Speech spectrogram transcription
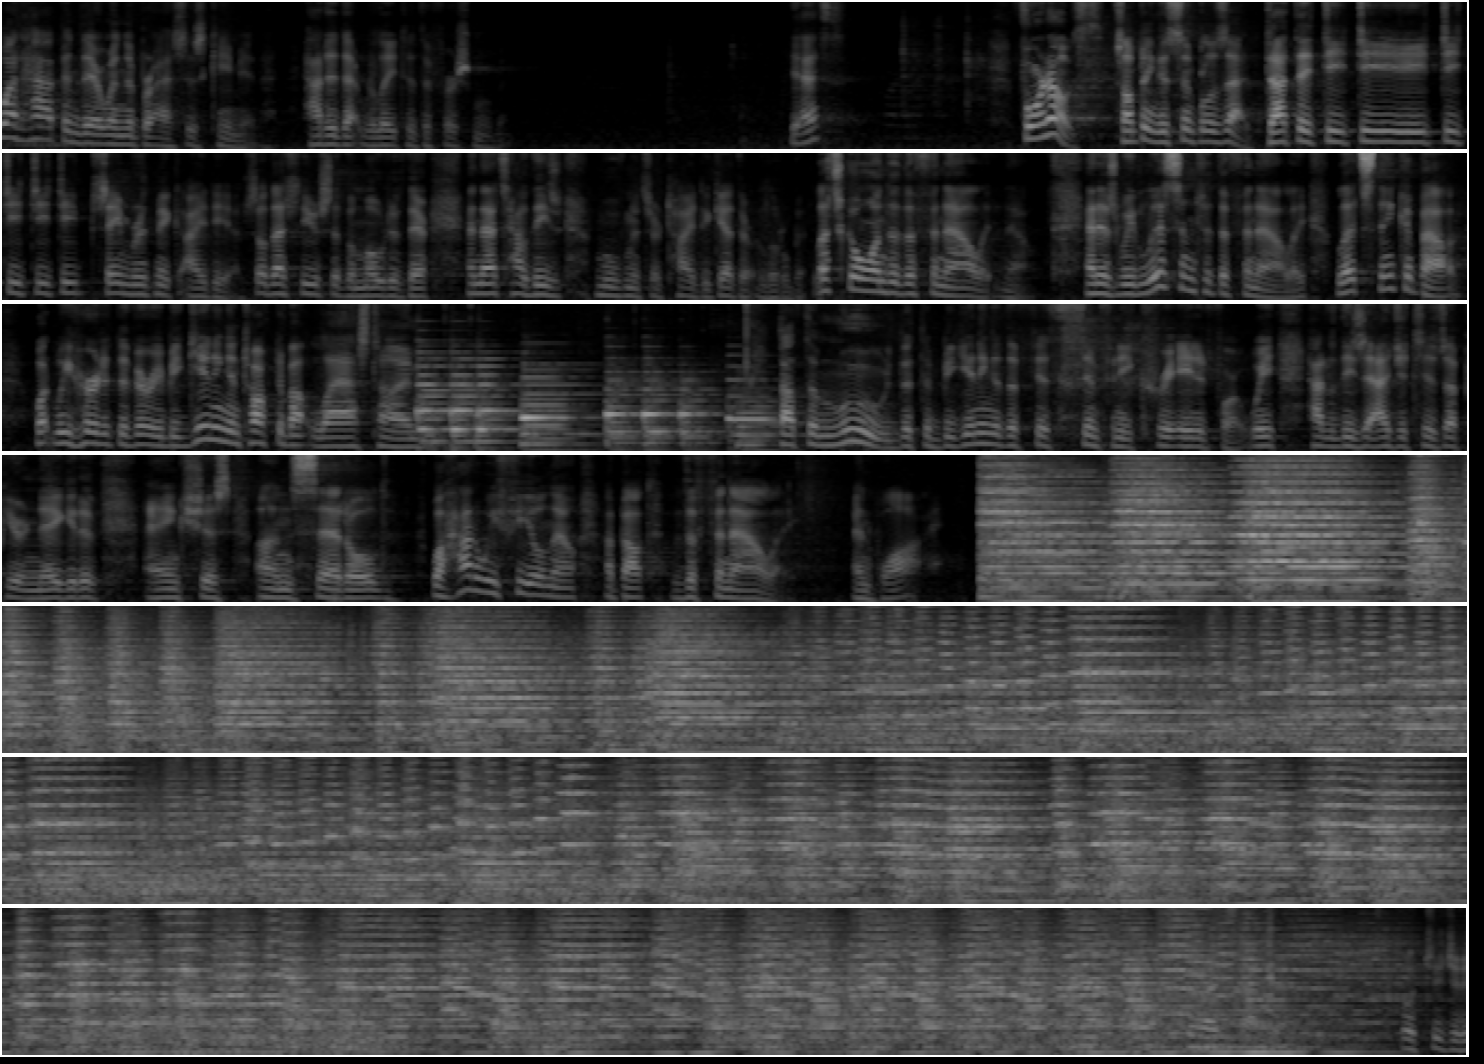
What happened there when the brasses came in? How did that relate to the first movement? Yes? Four notes, something as simple as that. Da, da, dee, dee, dee, dee, dee, dee, same rhythmic idea. So that's the use of a motive there, and that's how these movements are tied together a little bit. Let's go on to the finale now. And as we listen to the finale, let's think about what we heard at the very beginning and talked about last time about the mood that the beginning of the Fifth Symphony created for it. We have these adjectives up here negative, anxious, unsettled. Well, how do we feel now about the finale and why?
